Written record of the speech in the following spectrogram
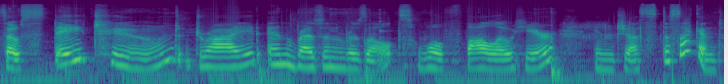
So stay tuned. Dried and resin results will follow here in just a second.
